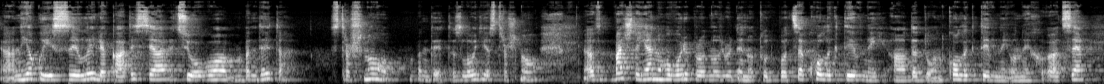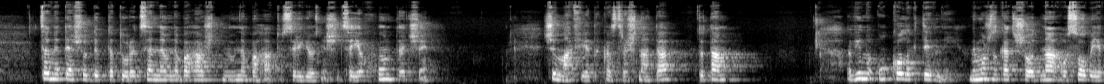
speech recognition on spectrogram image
е, ніякої сили лякатися цього бандита страшного бандита, злодія страшного. Е, Бачите, я не говорю про одну людину тут, бо це колективний дадон, колективний у них. Це, це не те, що диктатура, це набагато, набагато серйозніше. Це як хунта чи, чи мафія така страшна, так? то там він колективний. Не можна сказати, що одна особа, як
